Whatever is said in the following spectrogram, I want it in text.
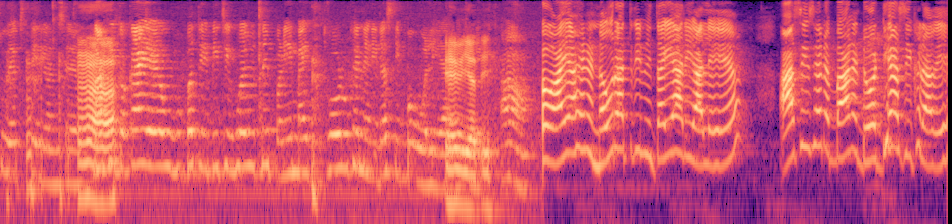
શું એક્સપિરિયન્સ છે. બાકી તો કાંઈ એવું બધી બીજી હોય જ નહીં પણ એમાં થોડુંક છે ને એની રસી બહુ ઓલી એવી હતી. હા. તો આયા હે ને નવરાત્રીની તૈયારી આલે હે. આશીષ છે ને બાને દોઢિયા શીખડાવે હે.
